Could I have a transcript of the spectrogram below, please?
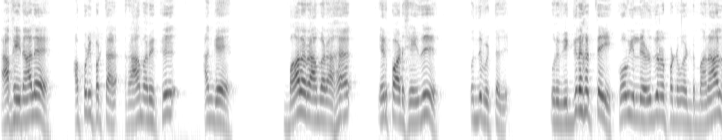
ஆகையினால அப்படிப்பட்ட ராமருக்கு அங்கே பாலராமராக ஏற்பாடு செய்து வந்து விட்டது ஒரு விக்கிரகத்தை கோவிலில் எழுதுதல் பண்ண வேண்டுமானால்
